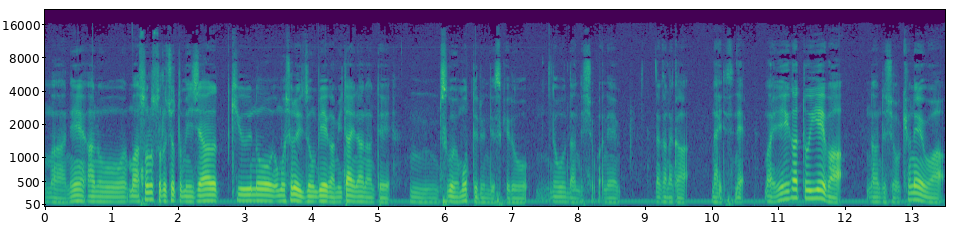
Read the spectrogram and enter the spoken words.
まあねあのー、まあそろそろちょっとメジャー級の面白いゾンビ映画見たいななんて、うん、すごい思ってるんですけどどうなんでしょうかねなかなかないですね。まあ、映画といえば、なんでしょう、去年は、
